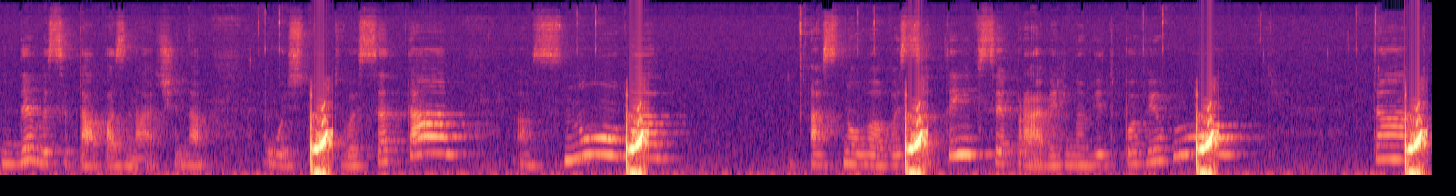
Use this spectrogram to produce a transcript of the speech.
де- висота позначена. Ось тут висота, основа, основа висоти, все правильно відповімо. Так,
